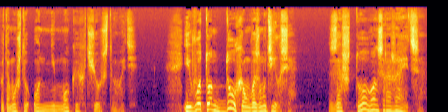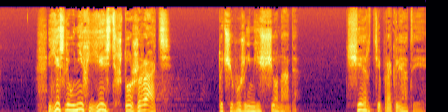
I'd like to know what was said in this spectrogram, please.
потому что он не мог их чувствовать. И вот он духом возмутился. За что он сражается? Если у них есть что жрать, то чего же им еще надо? Черти проклятые,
